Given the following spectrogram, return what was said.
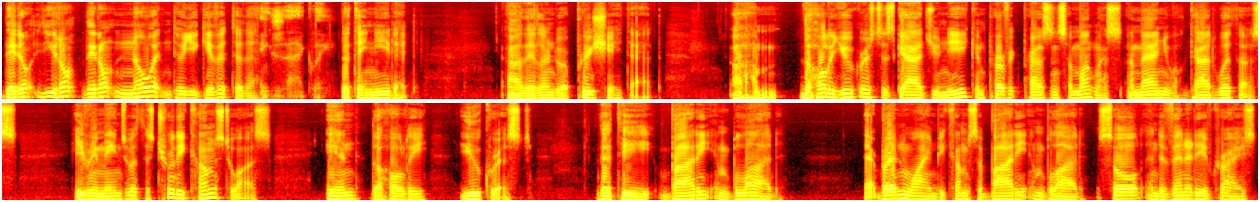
they don't you don't they don't know it until you give it to them Exactly. that they need it. Uh, they learn to appreciate that. Um, the Holy Eucharist is God's unique and perfect presence among us, Emmanuel, God with us. He remains with us, truly comes to us in the Holy Eucharist. That the body and blood, that bread and wine becomes the body and blood, soul and divinity of Christ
